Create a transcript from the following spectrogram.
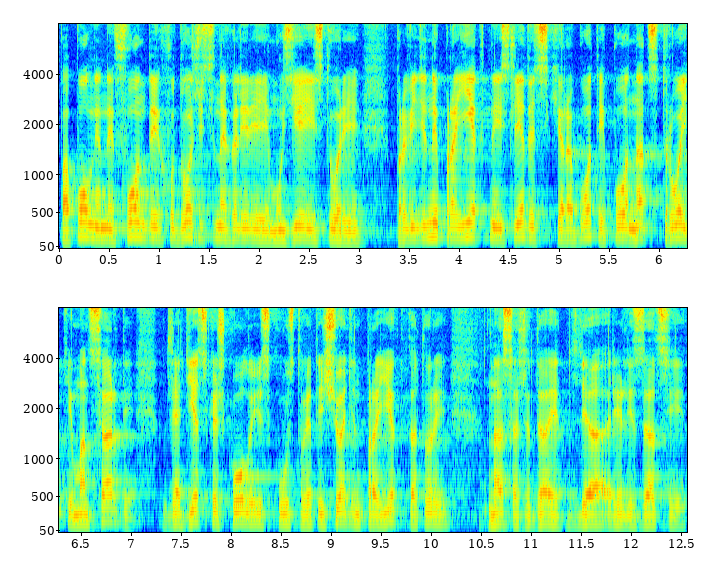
пополнены фонды художественной галереи, музея истории, проведены проектные исследовательские работы по надстройке мансарды для детской школы искусства. Это еще один проект, который нас ожидает для реализации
